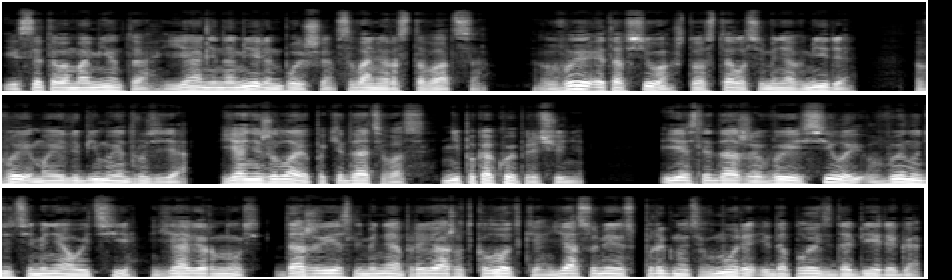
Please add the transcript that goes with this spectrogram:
и с этого момента я не намерен больше с вами расставаться. Вы — это все, что осталось у меня в мире. Вы — мои любимые друзья. Я не желаю покидать вас ни по какой причине. Если даже вы силой вынудите меня уйти, я вернусь. Даже если меня привяжут к лодке, я сумею спрыгнуть в море и доплыть до берега.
